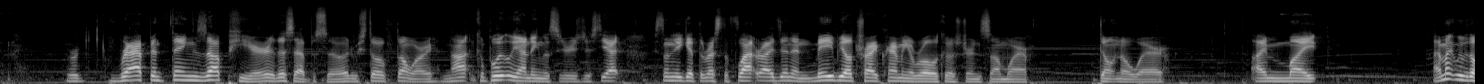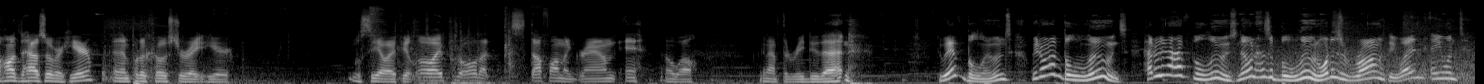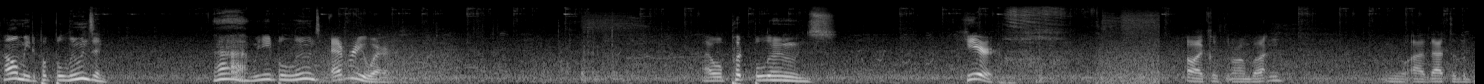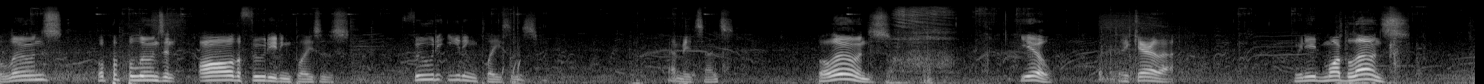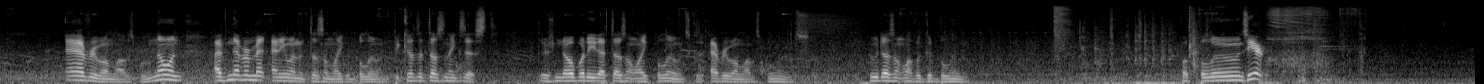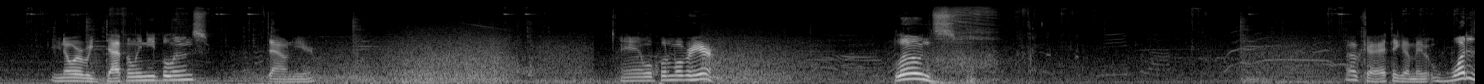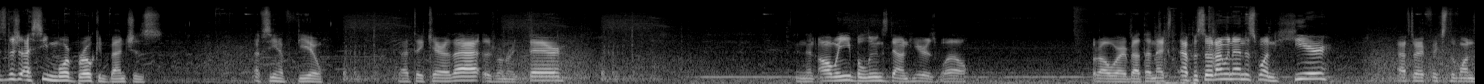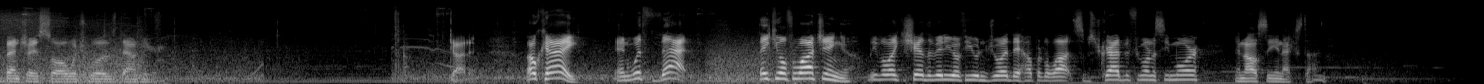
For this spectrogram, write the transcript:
we're wrapping things up here this episode. We still, don't worry, not completely ending the series just yet. I still need to get the rest of the flat rides in, and maybe I'll try cramming a roller coaster in somewhere. Don't know where. I might, I might move the haunted house over here, and then put a coaster right here. We'll see how I feel. Oh, I put all that stuff on the ground. Eh, oh well. I'm gonna have to redo that. Do we have balloons? We don't have balloons. How do we not have balloons? No one has a balloon. What is wrong with me? Why didn't anyone tell me to put balloons in? Ah, we need balloons everywhere. I will put balloons here. Oh, I clicked the wrong button. We will add that to the balloons. We'll put balloons in all the food eating places. Food eating places. That made sense. Balloons. You. Take care of that. We need more balloons. Everyone loves balloons. No one, I've never met anyone that doesn't like a balloon because it doesn't exist. There's nobody that doesn't like balloons because everyone loves balloons. Who doesn't love a good balloon? Put balloons here. You know where we definitely need balloons? Down here. And we'll put them over here. Balloons. Okay, I think I made it. What is this? I see more broken benches. I've seen a few. Gotta take care of that. There's one right there. And then, oh, we need balloons down here as well. But I'll worry about that next episode. I'm to end this one here after I fix the one bench I saw, which was down here. Got it. Okay, and with that, thank you all for watching. Leave a like and share the video if you enjoyed. They help it a lot. Subscribe if you want to see more, and I'll see you next time.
